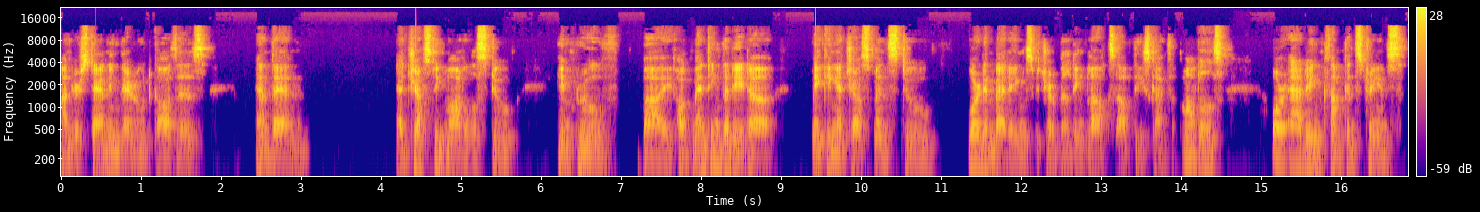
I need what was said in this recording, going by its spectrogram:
understanding their root causes, and then adjusting models to improve by augmenting the data, making adjustments to word embeddings, which are building blocks of these kinds of models, or adding some constraints.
